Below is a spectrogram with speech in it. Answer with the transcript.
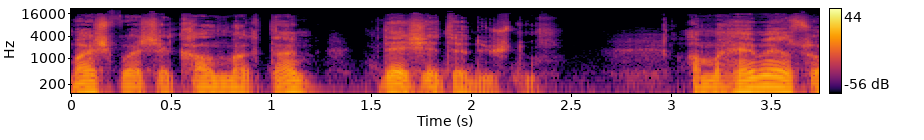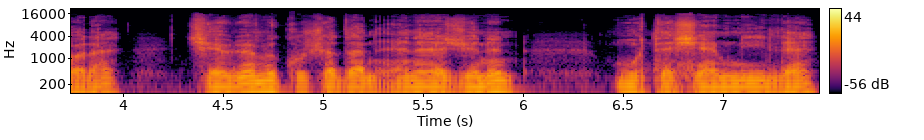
baş başa kalmaktan dehşete düştüm. Ama hemen sonra çevremi kuşatan enerjinin muhteşemliğiyle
